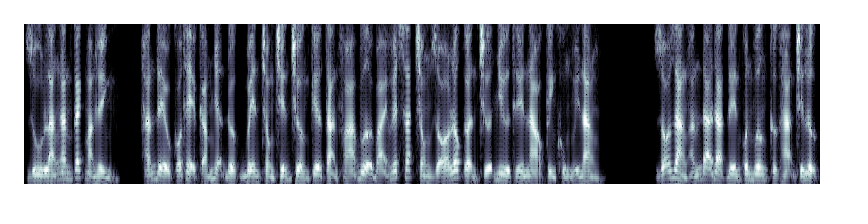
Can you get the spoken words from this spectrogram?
Dù là ngăn cách màn hình, hắn đều có thể cảm nhận được bên trong chiến trường kia tàn phá bừa bãi huyết sắt trong gió lốc gần chứa như thế nào kinh khủng uy năng. Rõ ràng hắn đã đạt đến quân vương cực hạn chiến lực,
